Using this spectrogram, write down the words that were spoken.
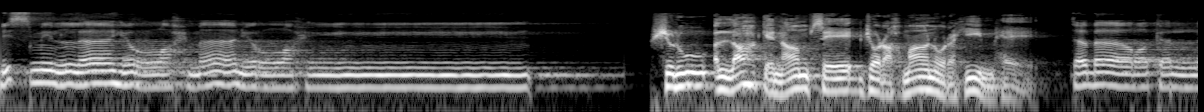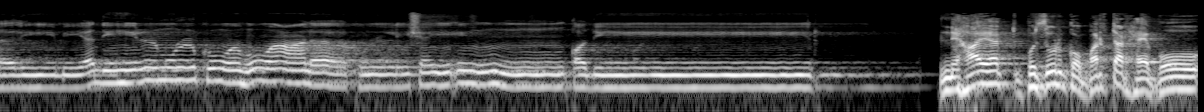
بسم اللہ الرحمن الرحیم۔ شروع اللہ کے نام سے جو رحمان و رحیم ہے۔ تبارک الذی بیدہ الملک وهو على كل شیء قدیر۔ نہایت بزرگ و برتر ہے وہ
